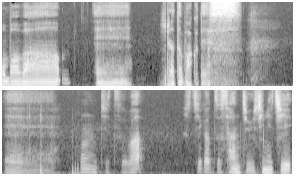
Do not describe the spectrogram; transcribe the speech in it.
こんばんは。えー、平田漠です。えー、本日は7月31日、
